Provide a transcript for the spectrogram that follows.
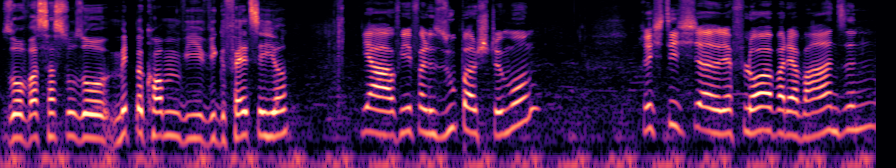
So, was hast du so mitbekommen? Wie, wie gefällt es dir hier? Ja, auf jeden Fall eine super Stimmung. Richtig, äh, der Floor war der Wahnsinn.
